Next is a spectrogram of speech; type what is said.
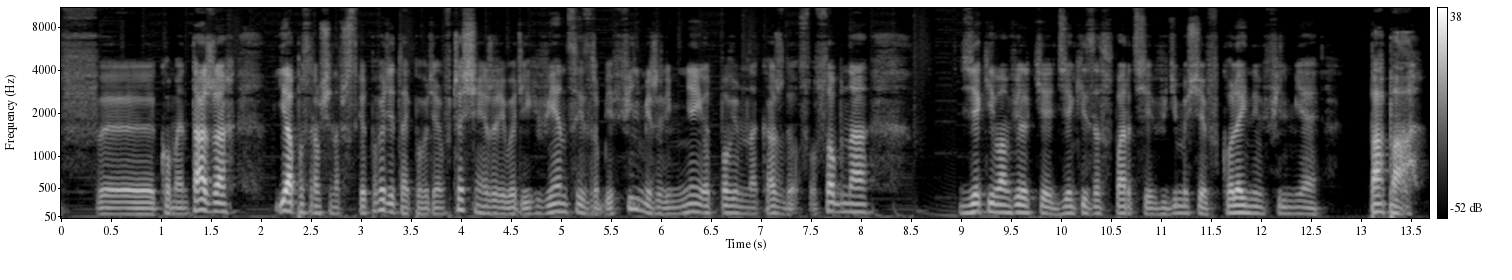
w komentarzach. Ja postaram się na wszystkie odpowiedzieć, tak jak powiedziałem wcześniej. Jeżeli będzie ich więcej, zrobię film. Jeżeli mniej, odpowiem na każde z osobna. Dzięki Wam wielkie, dzięki za wsparcie. Widzimy się w kolejnym filmie. Papa! Pa.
